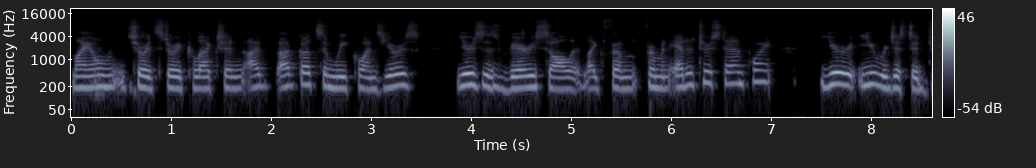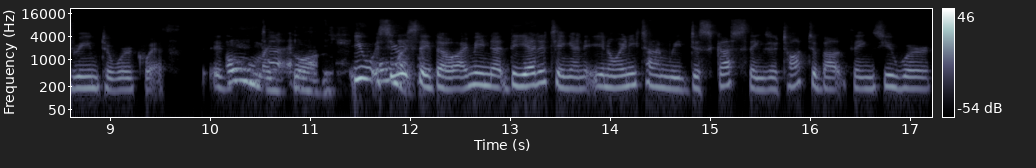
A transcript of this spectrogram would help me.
my own short story collection, I've I've got some weak ones. Yours yours is very solid like from from an editor standpoint you're you were just a dream to work with it, oh my uh, god you oh seriously though i mean uh, the editing and you know anytime we discuss things or talked about things you were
